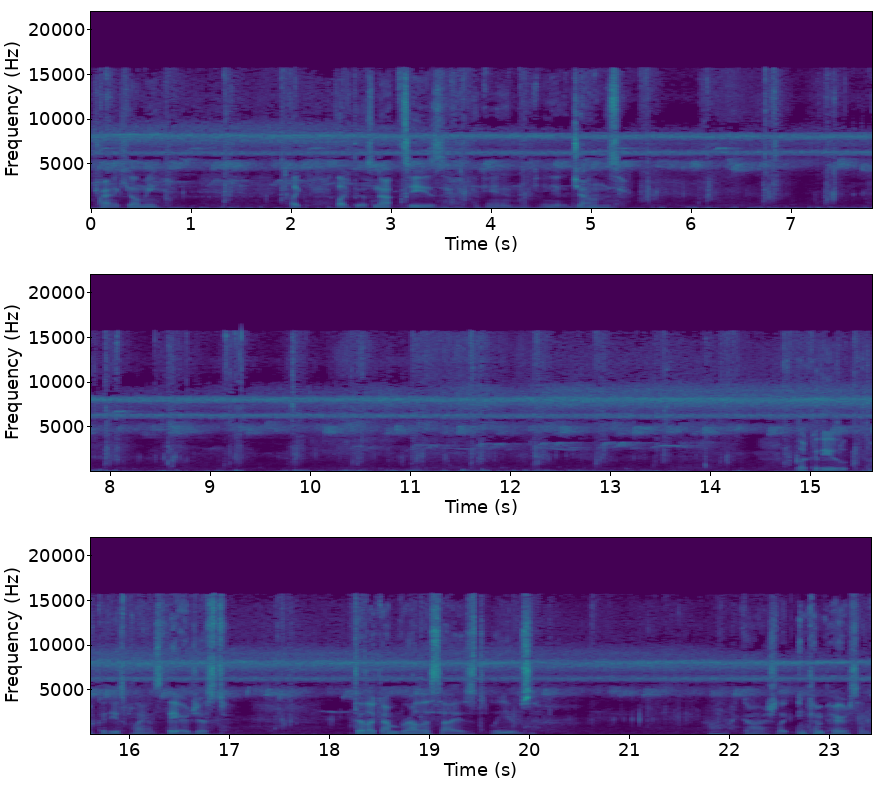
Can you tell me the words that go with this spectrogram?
trying to kill me like like those Nazis in Indiana Jones. Look at these look at these plants. They are just they're like umbrella sized leaves. Oh my gosh, like in comparison.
